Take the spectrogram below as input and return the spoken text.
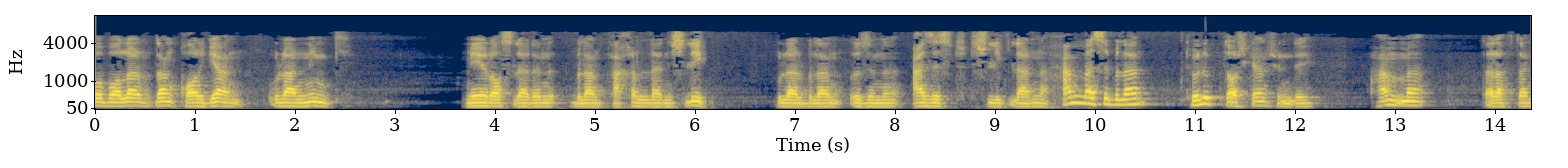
bobolardan qolgan ularning meroslari bilan faxrlanishlik ular bilan o'zini aziz tutishliklarni hammasi bilan to'lib toshgan shunday hamma tarafdan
